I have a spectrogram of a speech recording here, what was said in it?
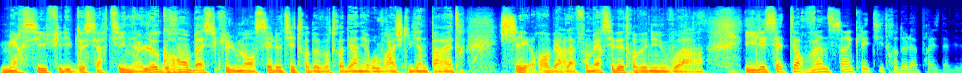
Merci Philippe de Sertine. Le grand basculement, c'est le titre de votre dernier ouvrage qui vient de paraître chez Robert Laffont. Merci d'être venu nous voir. Il est 7h25, les titres de la presse David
